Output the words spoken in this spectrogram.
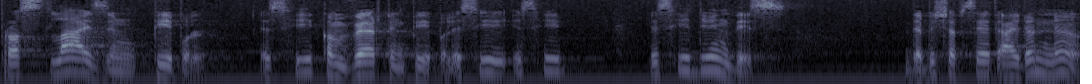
proselytizing people? Is he converting people? Is he, is he, is he doing this? The bishop said, I don't know.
